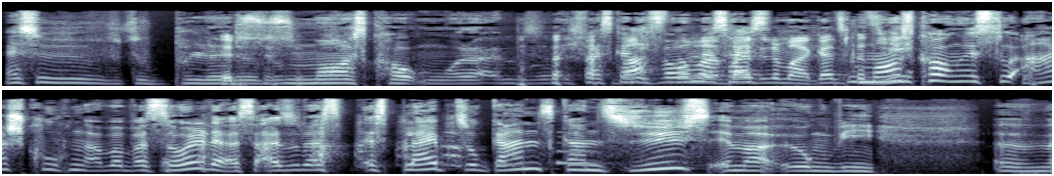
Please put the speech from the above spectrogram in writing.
Weißt du, so blöd, ja, so Morskoken oder irgendwie so. Ich weiß gar nicht, warum das heißt. Mal, ganz du Morskoken ist so Arschkuchen, aber was soll das? Also das, es bleibt so ganz, ganz süß immer irgendwie. Ähm,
